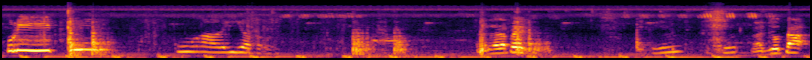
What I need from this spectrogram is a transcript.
Kuriti. Kuraya. Ada lapit. Ayun, ayun. Najuta.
